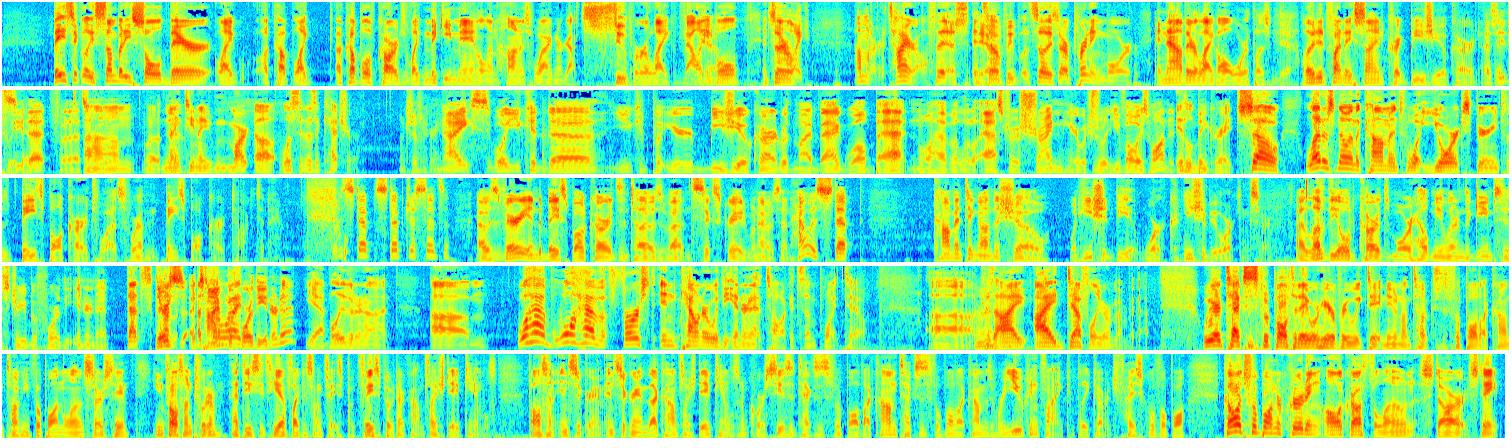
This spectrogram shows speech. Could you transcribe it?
basically somebody sold their like a couple like a couple of cards of like Mickey Mantle and Honus Wagner got super like valuable and so they're like I'm gonna retire off this and so people so they started printing more and now they're like all worthless Yeah. although I did find a signed Craig Biggio card I as did tweeted. see that. For that's cool. um well, 1990 Mark uh, listed as a catcher which is great Nice. Well, you could uh, you could put your Biggio card with my Bagwell bat, and we'll have a little Astros shrine in here, which is what you've always wanted. It'll be great. So let us know in the comments what your experience with baseball cards was. We're having baseball card talk today. What Stepp Stepp just said? So? I was very into baseball cards until I was about in sixth grade when I was done. How is Stepp commenting on the show when he should be at work? He should be working, sir. I love the old cards more. Help me learn the game's history before the internet. That's There's kinda- a that's time what I- before the internet. Yeah, believe it or not. Um, we'll have we'll have first encounter with the internet talk at some point too. Uh, because I, I definitely remember that. We are Texas Football today. We're here every weekday at noon on TexasFootball.com, talking football on the Lone Star State. You can follow us on Twitter at DCTF, like us on Facebook, Facebook.com slash Dave Campbell's. Follow us on Instagram, Instagram.com slash Dave Campbell's, and of course, see us at TexasFootball.com. TexasFootball.com is where you can find complete coverage of high school football, college football, and recruiting all across the Lone Star State.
